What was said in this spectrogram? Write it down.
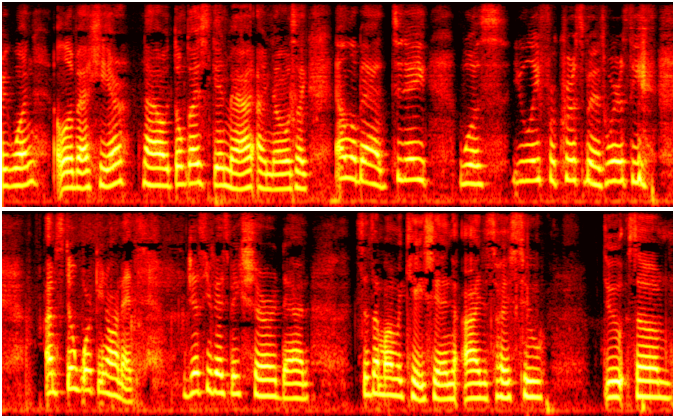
everyone, Elabad here. Now, don't guys get mad. I know it's like, Elabad, today was you late for Christmas. Where's the... I'm still working on it. Just you guys make sure that since I'm on vacation, I decided to do some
